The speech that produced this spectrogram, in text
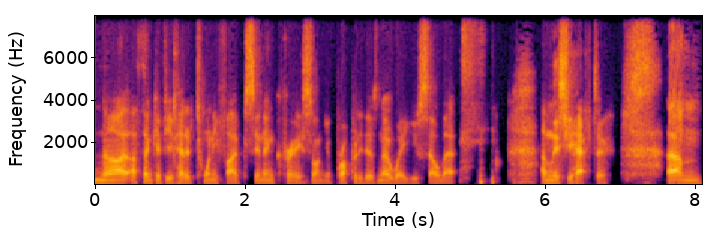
No, I think if you've had a 25% increase on your property, there's no way you sell that unless you have to. Um,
